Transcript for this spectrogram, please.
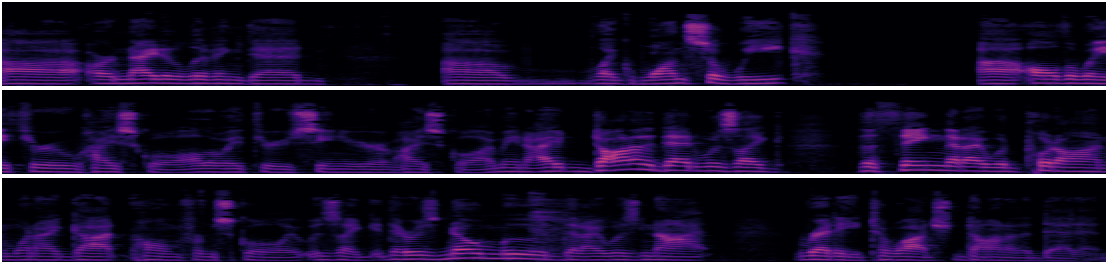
uh, or Night of the Living Dead, uh, like once a week, uh, all the way through high school, all the way through senior year of high school. I mean, I Dawn of the Dead was like the thing that I would put on when I got home from school. It was like there was no mood that I was not ready to watch Dawn of the Dead in.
